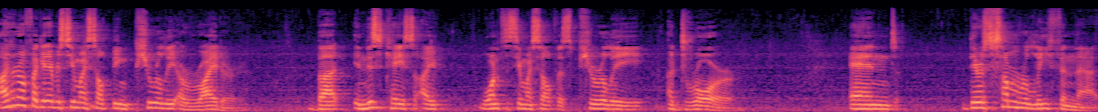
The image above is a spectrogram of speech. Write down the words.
I don't know if I could ever see myself being purely a writer, but in this case, I wanted to see myself as purely a drawer. And there's some relief in that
